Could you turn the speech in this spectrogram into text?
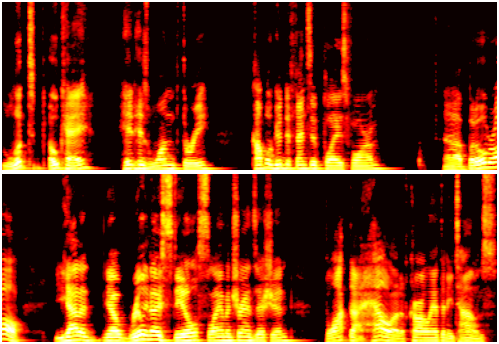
looked okay. Hit his one three. Couple good defensive plays for him. Uh, but overall, he had a you know really nice steal, slam in transition, blocked the hell out of Karl-Anthony Towns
